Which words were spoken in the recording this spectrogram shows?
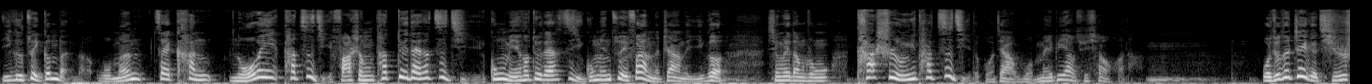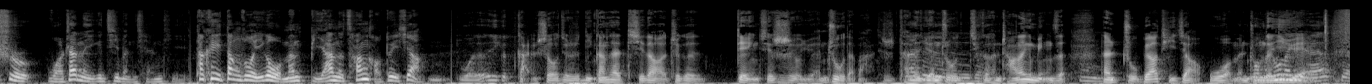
一个最根本的，我们在看挪威他自己发生，他对待他自己公民和对待他自己公民罪犯的这样的一个行为当中，他适用于他自己的国家，我没必要去笑话他。嗯嗯嗯，我觉得这个其实是我站的一个基本前提，它可以当做一个我们彼岸的参考对象。我的一个感受就是，你刚才提到这个。电影其实是有原著的吧？就是它的原著这个很长的一个名字，但主标题叫《我们中的一员》。对，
